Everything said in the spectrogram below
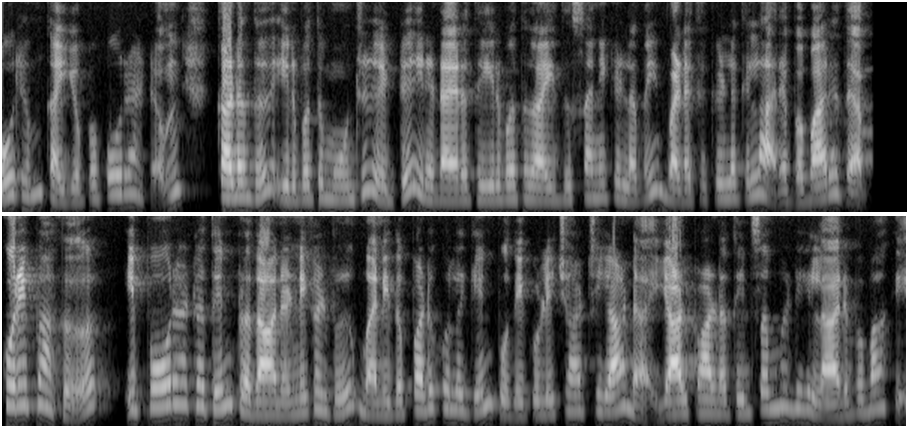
ஓலம் கையொப்ப போராட்டம் கடந்த இருபத்தி மூன்று எட்டு இரண்டாயிரத்தி இருபத்தி ஐந்து சனிக்கிழமை வடக்கு கிழக்கில் ஆரம்பமானது குறிப்பாக இப்போராட்டத்தின் பிரதான நிகழ்வு மனித படுகொலையின் புதைக்குழி சாட்சியான யாழ்ப்பாணத்தின் செம்மணியில் ஆரம்பமாகி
